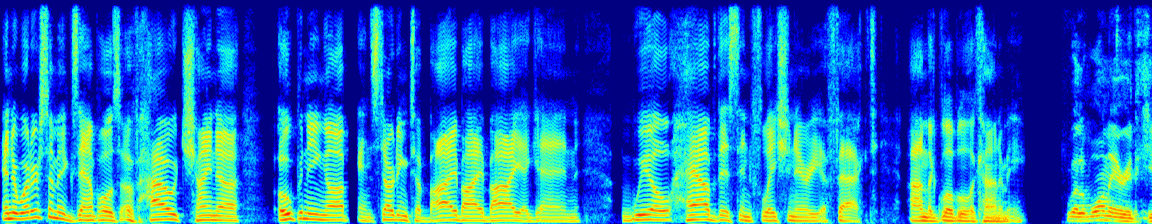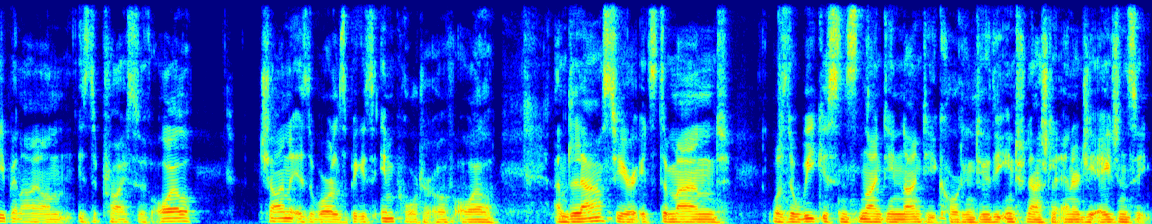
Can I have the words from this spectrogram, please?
And what are some examples of how China opening up and starting to buy, buy, buy again will have this inflationary effect on the global economy? Well, one area to keep an eye on is the price of oil. China is the world's biggest importer of oil. And last year, its demand was the weakest since 1990, according to the International Energy Agency.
